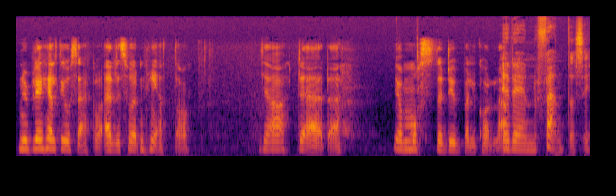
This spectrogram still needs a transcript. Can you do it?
Nu blir jag helt osäker. Är det så den heter? Ja, det är det. Jag måste dubbelkolla. Är det en fantasy?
